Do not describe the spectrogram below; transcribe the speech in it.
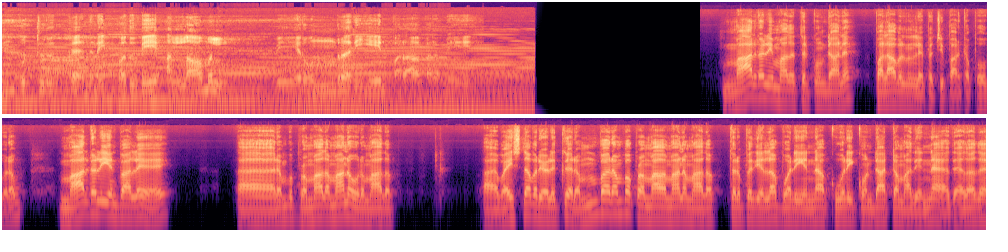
இன்புற்றிருக்க நினைப்பதுவே அல்லாமல் வேறொன்றறியேன் பராபரமே. மார்கழி மாதத்திற்கு உண்டான பலாபலங்களை பற்றி பார்க்க போகிறோம். மார்கழி என்பாலே ஆஹ், ரொம்ப பிரமாதமான ஒரு மாதம். ஆஹ், வைஷ்ணவர்களுக்கு ரொம்ப ரொம்ப பிரமாதமான மாதம். திருப்பதி எல்லாம் போனீங்கன்னா கூறி கொண்டாட்டம் அது என்ன? அது அதாவது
